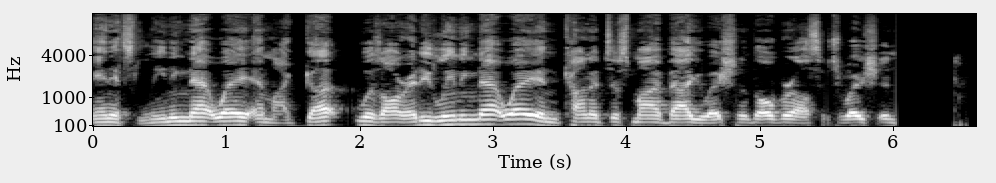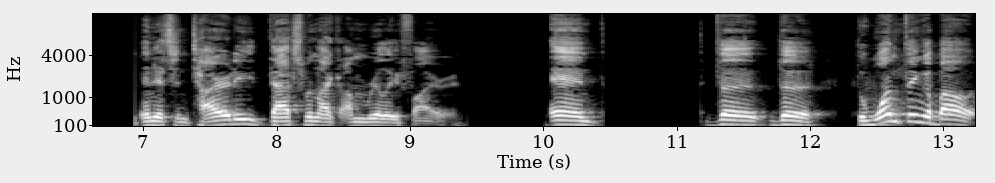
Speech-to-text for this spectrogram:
and it's leaning that way, and my gut was already leaning that way, and kind of just my evaluation of the overall situation in its entirety, that's when like I'm really firing. And the the the one thing about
